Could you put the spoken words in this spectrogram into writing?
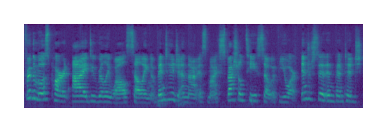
for the most part I do really well selling vintage and that is my specialty so if you are interested in vintage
